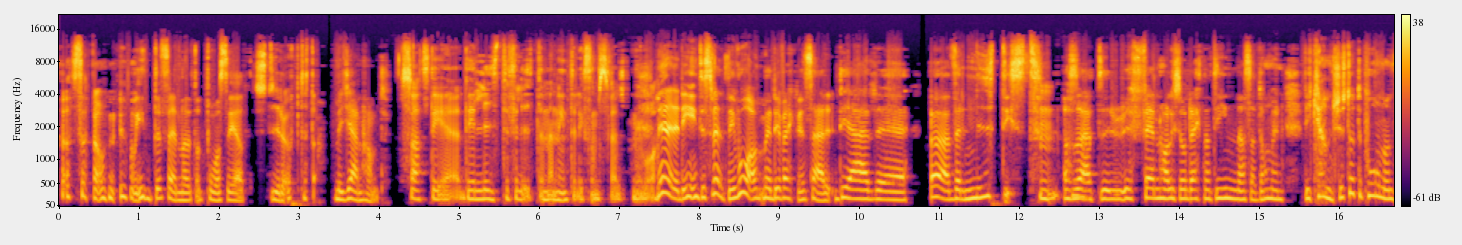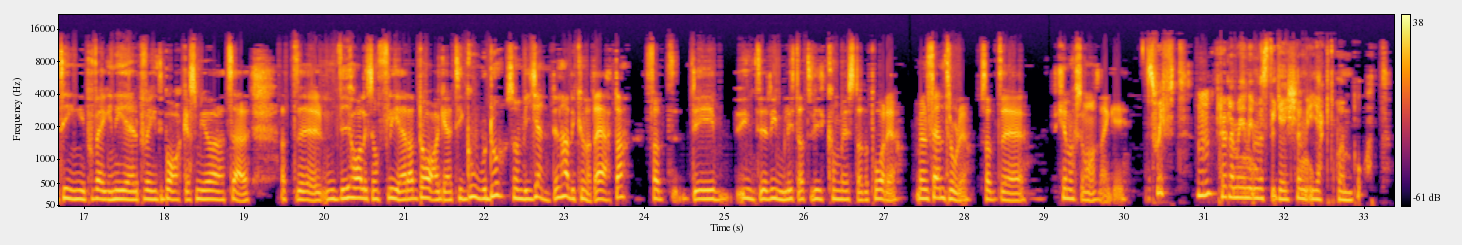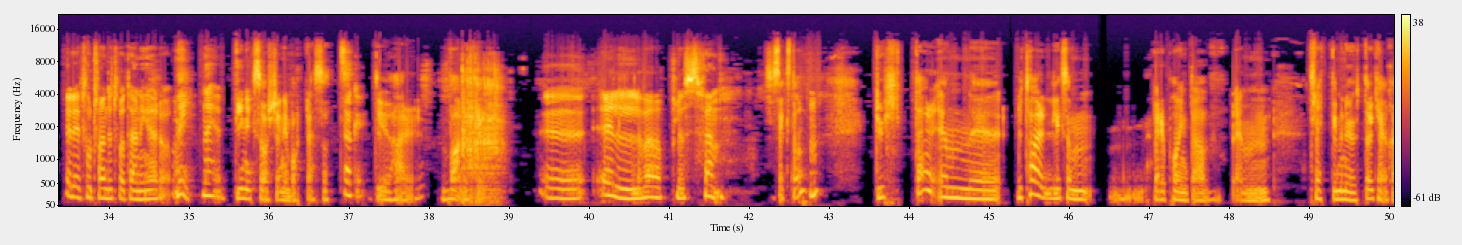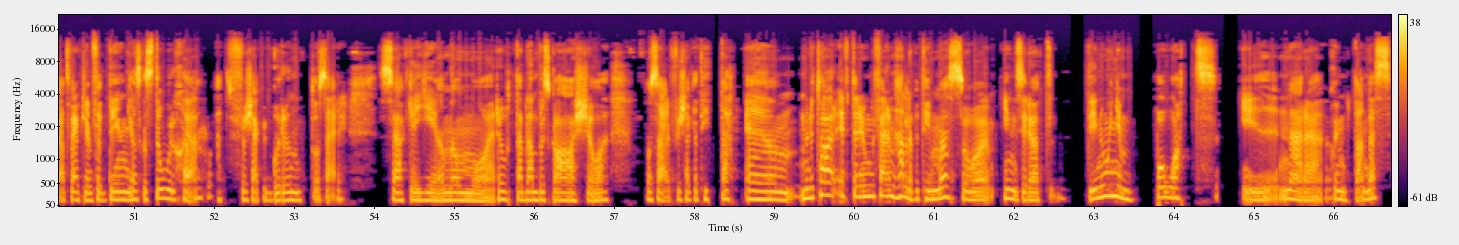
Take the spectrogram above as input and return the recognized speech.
Så om, om inte Fenn hade tagit på sig att styra upp detta med järnhand. Så att det, det är lite för lite, men inte liksom svältnivå. Nej, nej, det är inte svältnivå, men det är verkligen så här, det är eh, övernitiskt. Mm. Alltså så här att eh, Fenn har liksom räknat in alltså att ja, men, vi kanske stöter på någonting på vägen ner, på vägen tillbaka som gör att, så här, att eh, vi har liksom flera dagar till godo som vi egentligen hade kunnat äta. För att det är inte rimligt att vi kommer stöta på det. Men Fenn tror det. Så att eh, det kan också vara en sån här grej. Swift, Mm. rulla med en investigation i jakt på en båt. Är det fortfarande två tärningar då? Nej. Nej. Din exhaustion är borta så att Okej. du har vanligt krok. Eh, 11 plus 5. Så 16. Du hittar en... eh, Du tar liksom better point av en 30 minuter kanske. Att verkligen, för det är en ganska stor sjö. Att försöka gå runt och så här, söka igenom och rota bland buskage och, och så här, försöka titta. Ehm, men du tar efter ungefär en halvtimme så inser du att det är nog ingen båt i nära skymtandes.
